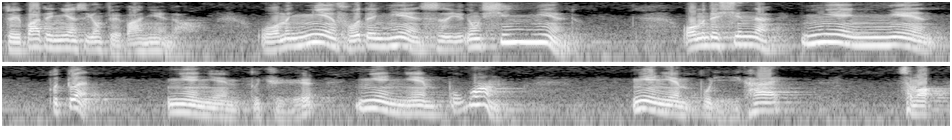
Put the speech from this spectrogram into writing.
嘴巴的念是用嘴巴念的，我们念佛的念是用心念的，我们的心呢，念念不断，念念不绝，念念不忘，念念不离开，什么？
